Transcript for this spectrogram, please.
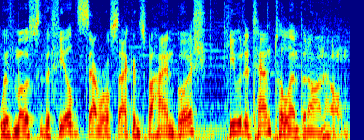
With most of the field several seconds behind Busch, he would attempt to limp it on home.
